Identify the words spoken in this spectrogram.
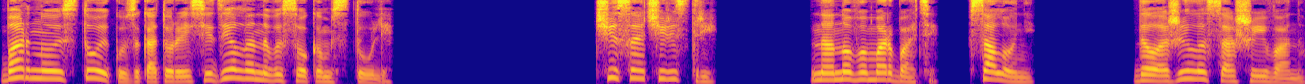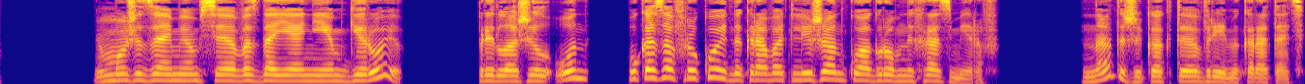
барную стойку, за которой сидела на высоком стуле. Часа через три. На Новом Арбате, в салоне, доложила Саша Ивану. «Может, займемся воздаянием герою?» — предложил он, указав рукой на кровать-лежанку огромных размеров. «Надо же как-то время коротать».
